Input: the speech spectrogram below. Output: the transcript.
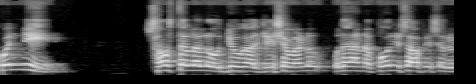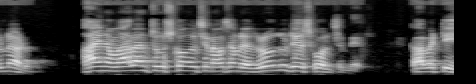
కొన్ని సంస్థలలో ఉద్యోగాలు చేసేవాళ్ళు ఉదాహరణ పోలీస్ ఆఫీసర్ ఉన్నాడు. ఆయన వారాన్ని చూసుకోవాల్సిన అవసరం లేదు రోజు చేసుకోవాల్సిందే. కాబట్టి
